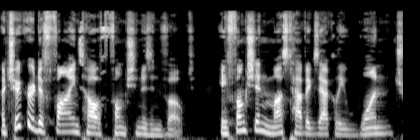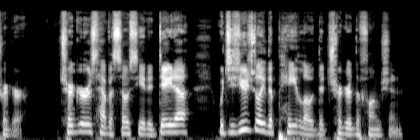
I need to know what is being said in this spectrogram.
A trigger defines how a function is invoked. A function must have exactly one trigger. Triggers have associated data, which is usually the payload that triggered the function.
